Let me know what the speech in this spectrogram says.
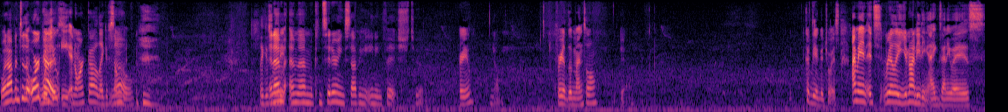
What happened to the orcas? Would you eat an orca? Like if some No. like if And I'm, I'm I'm considering stopping eating fish too. are you? No. For the mental? Yeah. Could be a good choice. I mean, it's really you're not eating eggs anyways.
